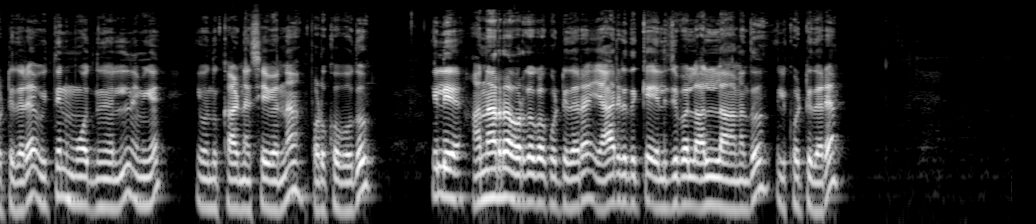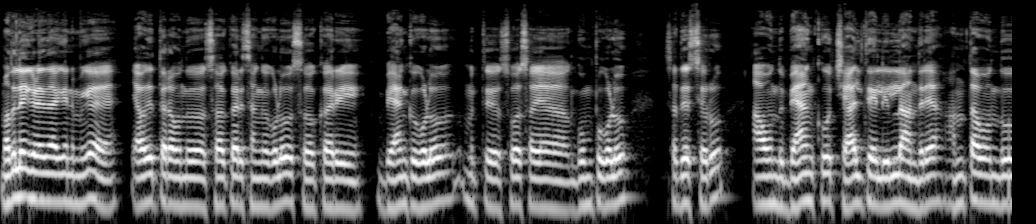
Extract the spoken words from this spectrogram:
ಕೊಟ್ಟಿದ್ದಾರೆ. ವಿತಿನ್ ಮೂವತ್ತು ದಿನದಲ್ಲಿ ನಿಮಗೆ ಈ ಒಂದು ಕಾರ್ಡ್ನ ಸೇವೆಯನ್ನು ಪಡ್ಕೋಬೋದು. ಇಲ್ಲಿ ಅನರ್ಹ ವರ್ಗಗಳು ಕೊಟ್ಟಿದ್ದಾರೆ. ಯಾರು ಇದಕ್ಕೆ ಎಲಿಜಿಬಲ್ ಅಲ್ಲ ಅನ್ನೋದು ಇಲ್ಲಿ ಕೊಟ್ಟಿದ್ದಾರೆ. ಮೊದಲೇ ಹೇಳಿದಾಗೆ ನಿಮಗೆ ಯಾವುದೇ ಥರ ಒಂದು ಸಹಕಾರಿ ಸಂಘಗಳು, ಸಹಕಾರಿ ಬ್ಯಾಂಕುಗಳು ಮತ್ತು ಸ್ವಸಹಾಯ ಗುಂಪುಗಳು, ಸದಸ್ಯರು ಆ ಒಂದು ಬ್ಯಾಂಕು ಚಾಲ್ತಿಯಲ್ಲಿ ಇಲ್ಲ ಅಂದರೆ ಅಂಥ ಒಂದು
